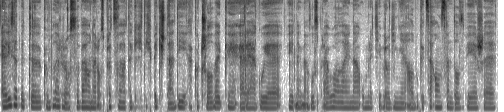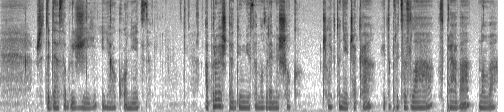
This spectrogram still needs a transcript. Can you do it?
Elizabeth Kubler-Rossová, ona rozpracovala takých tých 5 štádí, ako človek reaguje jednak na zlú správu, ale aj na umretie v rodine, alebo keď sa on sám dozvie, že, že teda sa blíži jeho koniec. A prvé štádium je samozrejme šok. Človek to nečaká, je to predsa zlá správa, nová.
